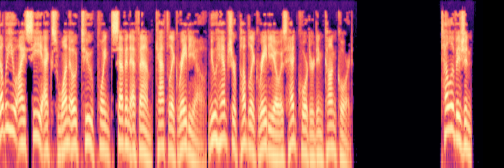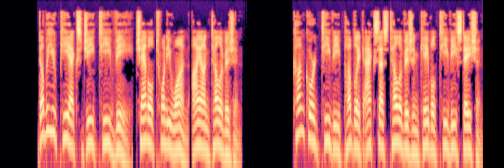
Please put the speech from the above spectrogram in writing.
WICX 102.7 FM Catholic Radio New Hampshire Public Radio is headquartered in Concord. Television. WPXG-TV Channel 21 Ion Television. Concord TV public access television cable TV station.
